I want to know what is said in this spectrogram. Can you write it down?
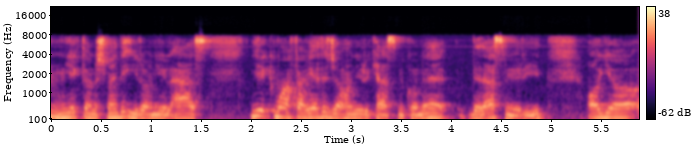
یک دانشمند ایرانی الاصل یک موفقیت جهانی رو کسب می‌کنه به دست میارید. آیا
